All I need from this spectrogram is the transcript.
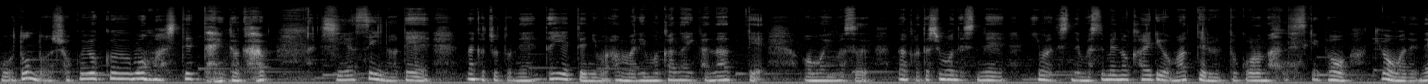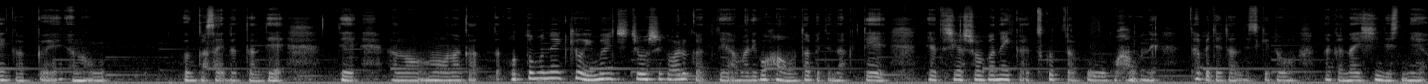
こうどんどん食欲も増してったりとかしやすいのでなんかちょっとねダイエットにはあんまり向かないかなって思います。なんか私もですね今ですね娘の帰りを待ってるところなんですけど今日までね学園あの文化祭だったんでであのもうなんか夫もね今日いまいち調子が悪かってあまりご飯を食べてなくてで私がしょうがないから作ったこうご飯をね食べてたんですけどなんか内心ですね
